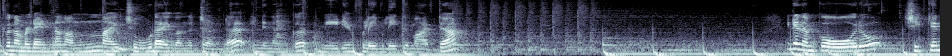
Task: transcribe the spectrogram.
ഇപ്പോൾ നമ്മുടെ എണ്ണ നന്നായി ചൂടായി വന്നിട്ടുണ്ട്. ഇനി നമുക്ക് മീഡിയം ഫ്ലെയിമിലേക്ക് മാറ്റാം. ഇനി നമുക്ക് ഓരോ ചിക്കൻ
